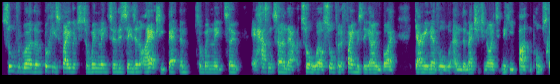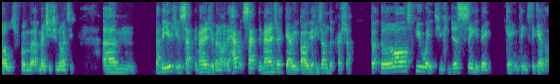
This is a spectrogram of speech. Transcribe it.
Salford were the bookies' favourites to win League Two this season. I actually bet them to win League Two. It hasn't turned out at all well. Salford are famously owned by Gary Neville and the Manchester United, Nicky Butt and Paul Scholes from uh, Manchester United. Um, but they usually sack the manager, Bernard. They haven't sacked the manager, Gary Bowyer. He's under pressure. But the last few weeks, you can just see they're getting things together.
